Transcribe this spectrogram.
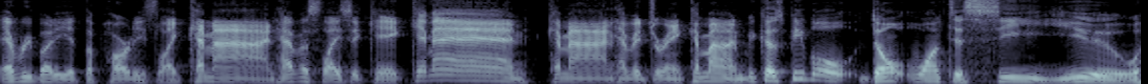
everybody at the party's like, come on, have a slice of cake. Come on, come on, have a drink. Come on. Because people don't want to see you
